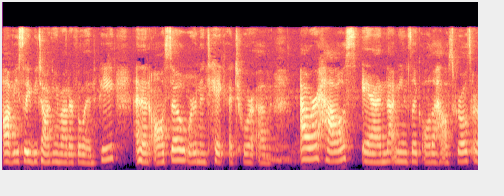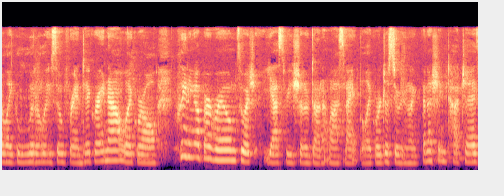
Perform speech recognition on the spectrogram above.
obviously be talking about our philanthropy and then also we're gonna take a tour of our house and that means like all the house girls are like literally so frantic right now. Like we're all cleaning up our rooms, which yes, we should have done it last night, but like we're just doing like finishing touches,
